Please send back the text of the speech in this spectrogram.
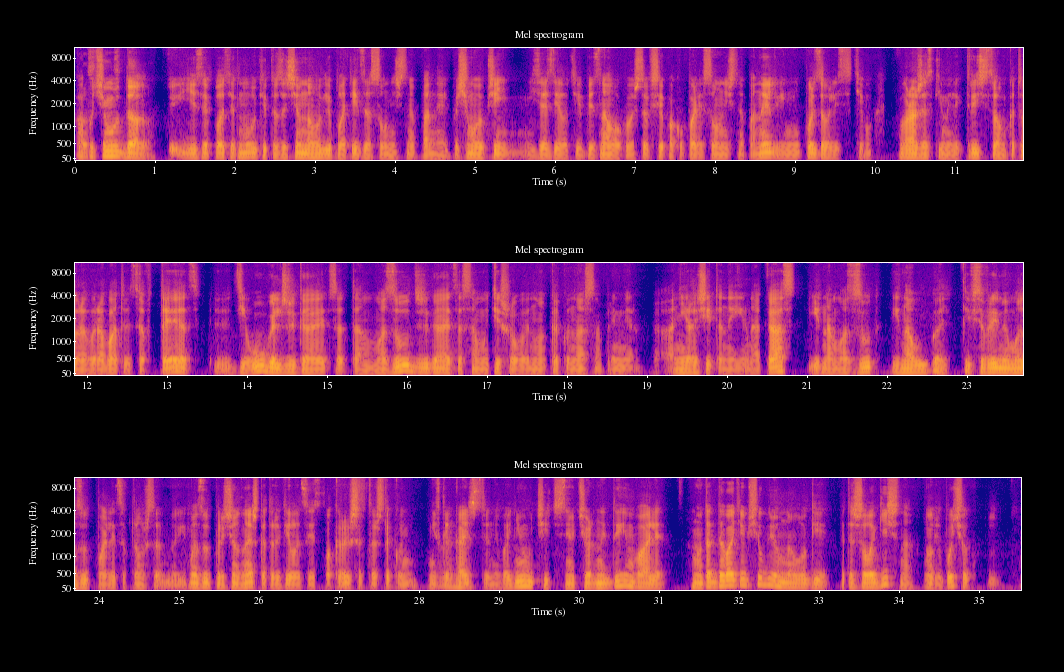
а почему, да, если платят налоги, то зачем налоги платить за солнечную панель? Почему вообще нельзя сделать ее без налогов, чтобы все покупали солнечную панель и не пользовались этим вражеским электричеством, которое вырабатывается в ТЭЦ, где уголь сжигается, там мазут сжигается, самый дешевый, ну, как у нас, например. Они рассчитаны и на газ, и на мазут, и на уголь. И все время мазут палится, потому что ну, и мазут, причем, знаешь, который делается из покрышек, тоже такой низкокачественный, вонючий, с него черный дым валит. Ну так давайте вообще уберем налоги. Это же логично. Ну, любой человек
